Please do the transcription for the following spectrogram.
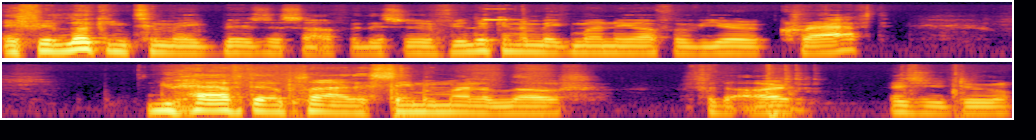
If you're looking to make business off of this, or if you're looking to make money off of your craft, you have to apply the same amount of love for the art as you do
